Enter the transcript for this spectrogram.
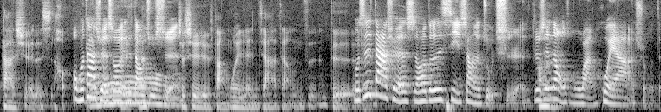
大学的时候，哦，我大学的时候也是当主持人。就是访问人家这样子，对。我是大学的时候都是系上的主持人，就是那种什么晚会啊什么的。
